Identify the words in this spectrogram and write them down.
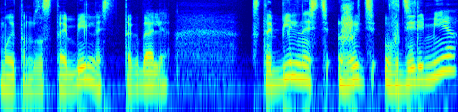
мы там за стабильность и так далее – стабильность жить в дерьме,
